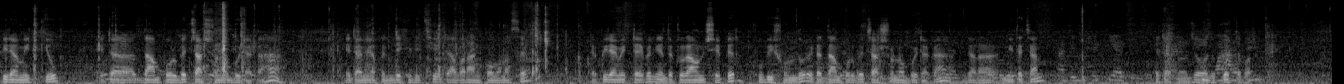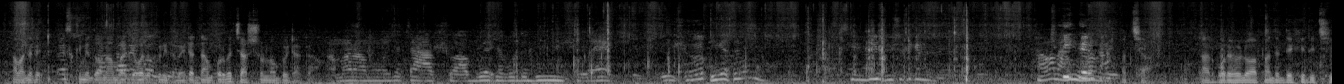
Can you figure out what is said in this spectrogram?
পিরামিড কিউব এটা দাম পড়বে চারশো নব্বই টাকা হ্যাঁ? এটা আমি আপনাদের দেখে দিচ্ছি, এটা আবার আনকমন আছে। এটা পিরামিড টাইপের কিন্তু একটু রাউন্ড শেপের খুবই সুন্দর। এটার দাম পড়বে চারশো নব্বই টাকা হ্যাঁ? যারা নিতে চান, এটা আপনারা যোগাযোগ করতে পারেন। আমাদের স্ক্রিনে দেওয়া নাম্বার যোগাযোগ করে নিতে হবে এটার দাম পড়বে চারশো নব্বই টাকা। আমার আম্মু এসে চারশো আব্বু এসে বলতে একশো। ঠিক আছে। আচ্ছা তারপরে হলো আপনাদের দেখিয়ে দিচ্ছি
